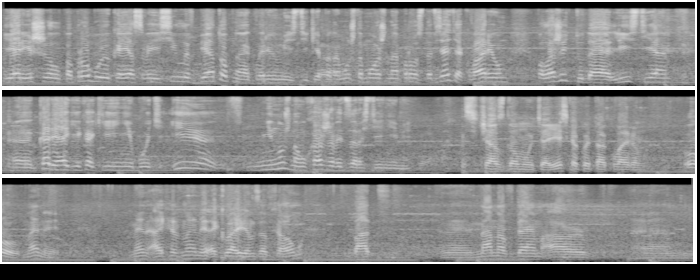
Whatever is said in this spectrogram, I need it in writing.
я решил, попробую-ка я свои силы в биотопной аквариумистике, потому что можно просто взять аквариум, положить туда листья, э, коряги какие-нибудь, и не нужно ухаживать за растениями. Сейчас дома у тебя есть какой-то аквариум? Oh, many. Man, I have many aquariums at home, but none of them are um,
